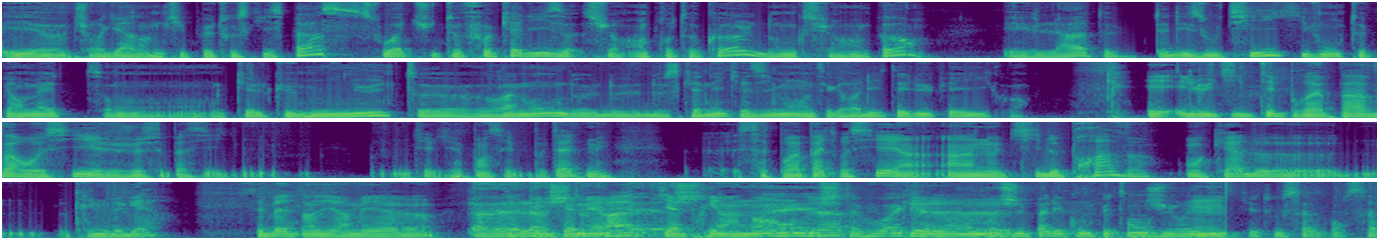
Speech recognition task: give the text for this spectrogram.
et euh, tu regardes un petit peu tout ce qui se passe. Soit tu te focalises sur un protocole, donc sur un port. Et là, tu as des outils qui vont te permettre en quelques minutes euh, vraiment de, de, de scanner quasiment l'intégralité du pays. Quoi. Et, et l'utilité pourrait pas avoir aussi, et je sais pas si tu y as pensé peut-être, mais euh, ça pourrait pas être aussi un, un outil de preuve en cas de, de crime de guerre? C'est bête d'en dire, mais euh, Euh, là, une caméra t'avouerais- qui a pris un ouais, angle. je t'avoue que, que- euh, moi j'ai pas les compétences juridiques et tout ça pour ça.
